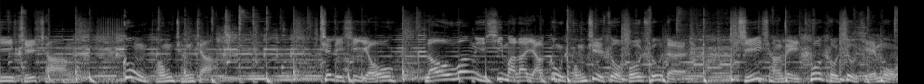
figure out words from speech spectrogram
习职场，共同成长。这里是由老汪与喜马拉雅共同制作播出的职场类脱口秀节目《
